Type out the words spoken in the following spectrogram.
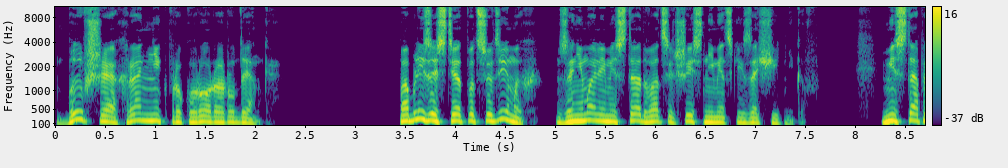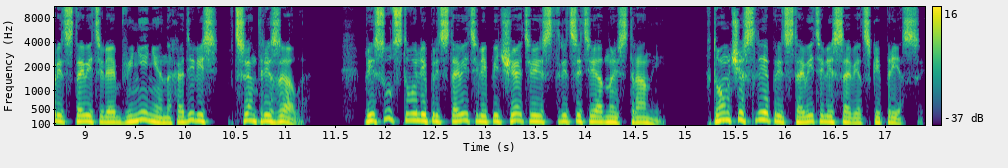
бывший охранник прокурора Руденко. Поблизости от подсудимых занимали места 26 немецких защитников. Места представителей обвинения находились в центре зала. Присутствовали представители печати из 31 страны, в том числе представители советской прессы.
